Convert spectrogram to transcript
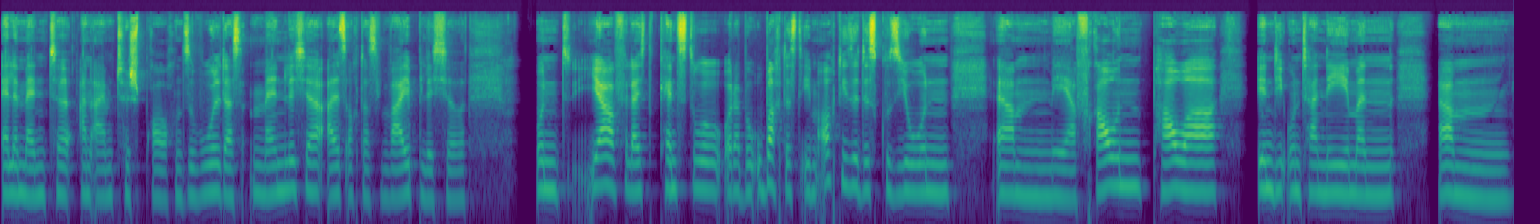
Elemente an einem Tisch brauchen, sowohl das männliche als auch das weibliche. Und ja, vielleicht kennst du oder beobachtest eben auch diese Diskussionen, ähm, mehr Frauenpower in die Unternehmen, ähm,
